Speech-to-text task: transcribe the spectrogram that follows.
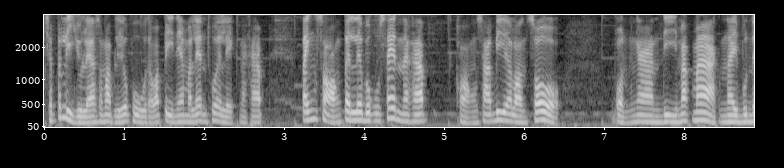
แชมเปี้ยนลีกอยู่แล้วสำหรับลิเวอร์พูลแต่ว่าปีนี้มาเล่นถ้วยเล็กนะครับ เต็ง 2 เป็นเลเวอร์คูเซนนะครับ ของซาบีอลอนโซผลงานดีมากๆ ในบุนเด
